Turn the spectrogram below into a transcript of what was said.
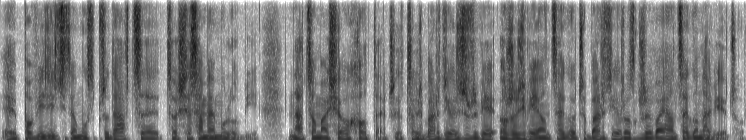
e, powiedzieć temu sprzedawcy, co się samemu lubi, na co ma się ochotę, czy coś bardziej orzeźwiającego, czy bardziej rozgrzewającego na wieczór,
